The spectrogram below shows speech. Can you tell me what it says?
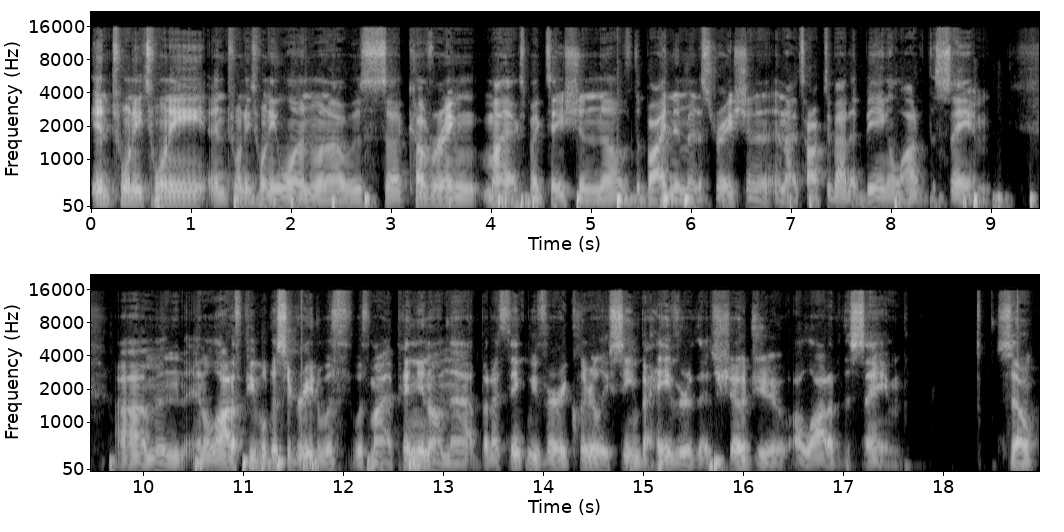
in 2020 and 2021 when I was uh, covering my expectation of the Biden administration, and I talked about it being a lot of the same. Um, and and a lot of people disagreed with with my opinion on that, but I think we've very clearly seen behavior that showed you a lot of the same. So,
